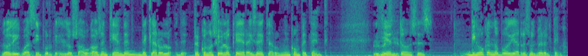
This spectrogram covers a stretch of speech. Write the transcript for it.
lo digo así porque los abogados entienden, declaró, lo- de- reconoció lo que era y se declaró un incompetente. Es y decir, entonces dijo que no podía resolver el tema.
